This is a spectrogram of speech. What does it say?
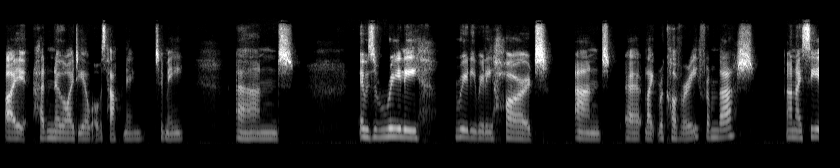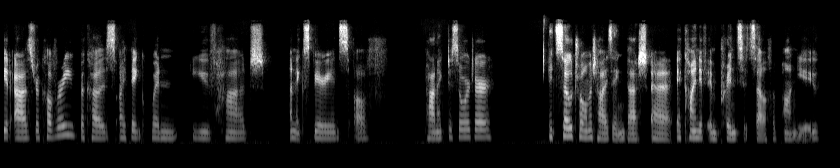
I had no idea what was happening to me. And it was really, really, really hard and uh, like recovery from that. And I see it as recovery because I think when you've had an experience of panic disorder, it's so traumatizing that uh, it kind of imprints itself upon you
